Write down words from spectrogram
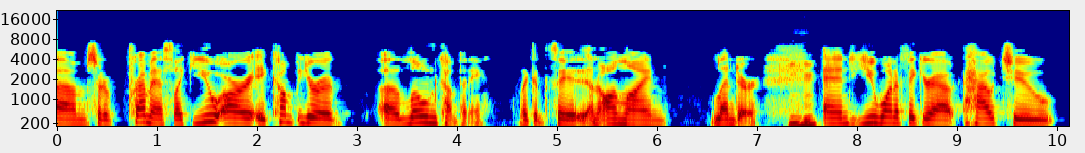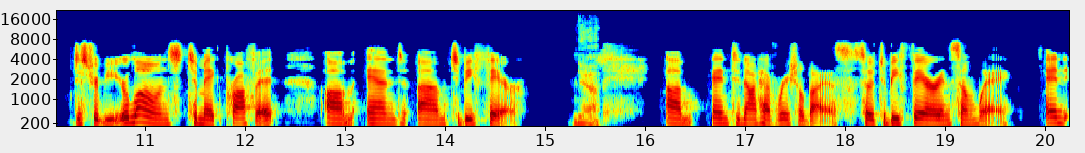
um, sort of premise like you are a comp you're a, a loan company like a, say an online lender hmm and you want to figure out how to distribute your loans to make profit um, and um, to be fair Yeah. um, and to not have racial bias. So to be fair in some way. And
